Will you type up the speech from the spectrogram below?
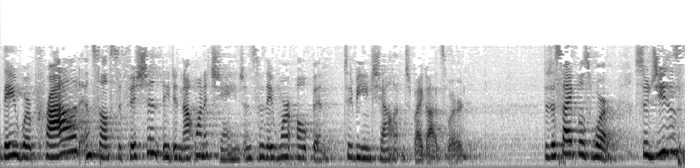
they were proud and self-sufficient. They did not want to change, and so they weren't open to being challenged by God's word. The disciples were. So Jesus,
